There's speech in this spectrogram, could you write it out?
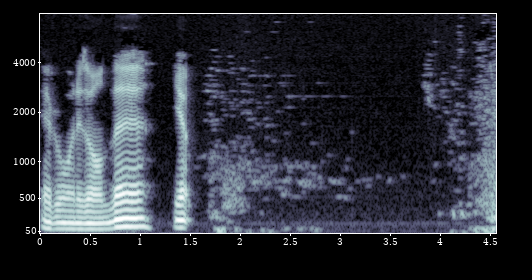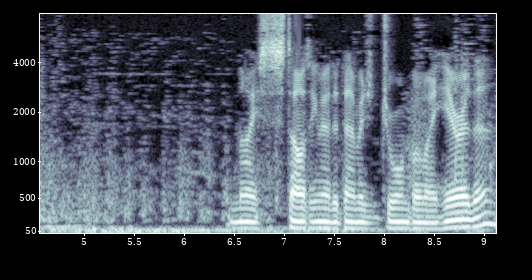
Everyone is on there. Yep. Nice starting amount of damage drawn by my hero there.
